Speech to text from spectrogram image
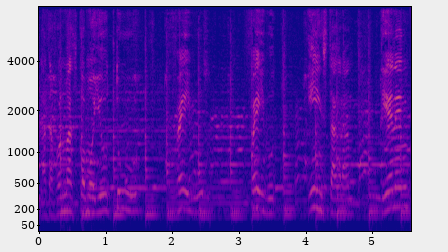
Plataformas como YouTube, Facebook, Facebook, Instagram tienen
